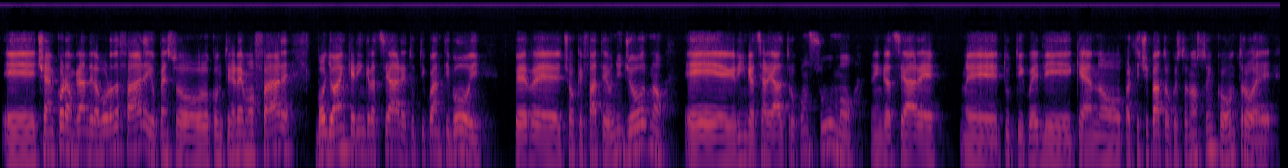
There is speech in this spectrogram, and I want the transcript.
E c'è ancora un grande lavoro da fare, io penso lo continueremo a fare. Voglio anche ringraziare tutti quanti voi per eh, ciò che fate ogni giorno e ringraziare Altro Consumo, ringraziare eh, tutti quelli che hanno partecipato a questo nostro incontro e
